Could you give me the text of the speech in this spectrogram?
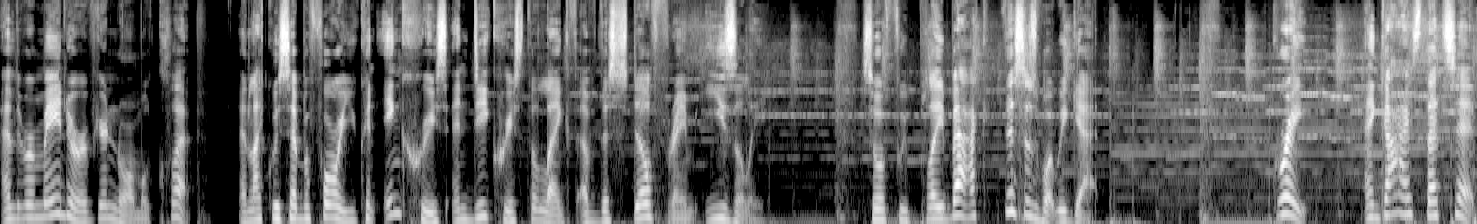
and the remainder of your normal clip. And like we said before, you can increase and decrease the length of the still frame easily. So if we play back, this is what we get. Great! And guys, that's it.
